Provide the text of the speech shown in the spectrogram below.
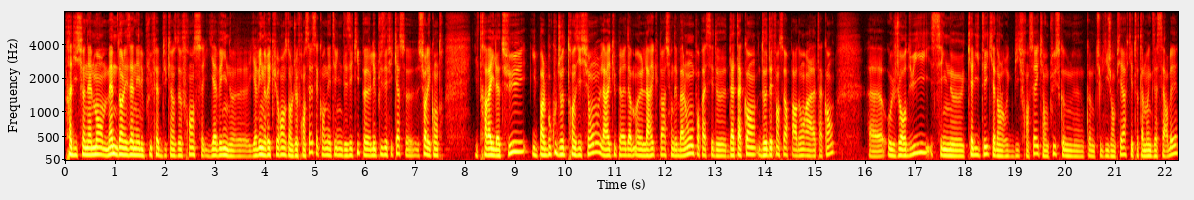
traditionnellement, même dans les années les plus faibles du 15 de France, il y avait une, il y avait une récurrence dans le jeu français, c'est qu'on était une des équipes euh, les plus efficaces euh, sur les contres. Il travaille là-dessus, il parle beaucoup de jeu de transition, la, euh, la récupération des ballons pour passer de, de défenseurs pardon, à attaquants. Euh, aujourd'hui, c'est une qualité qu'il y a dans le rugby français, qui en plus, comme, comme tu le dis Jean-Pierre, qui est totalement exacerbée,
